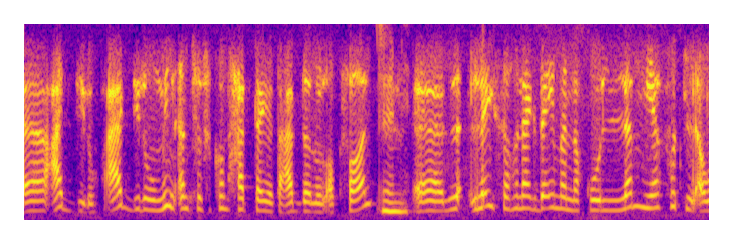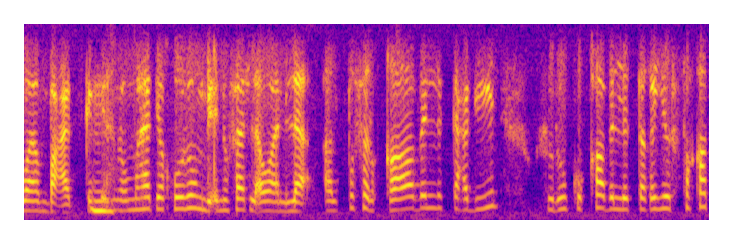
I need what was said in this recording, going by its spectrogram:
عدلوا عدلوا من أنفسكم حتى يتعدلوا الأطفال. جميل. آه، ليس هناك دائما نقول لم يفت الأوان بعد كثير نعم. من الأمهات يقولون بأنه فات الأوان. لا الطفل قابل للتعديل سلوكه قابل للتغير فقط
